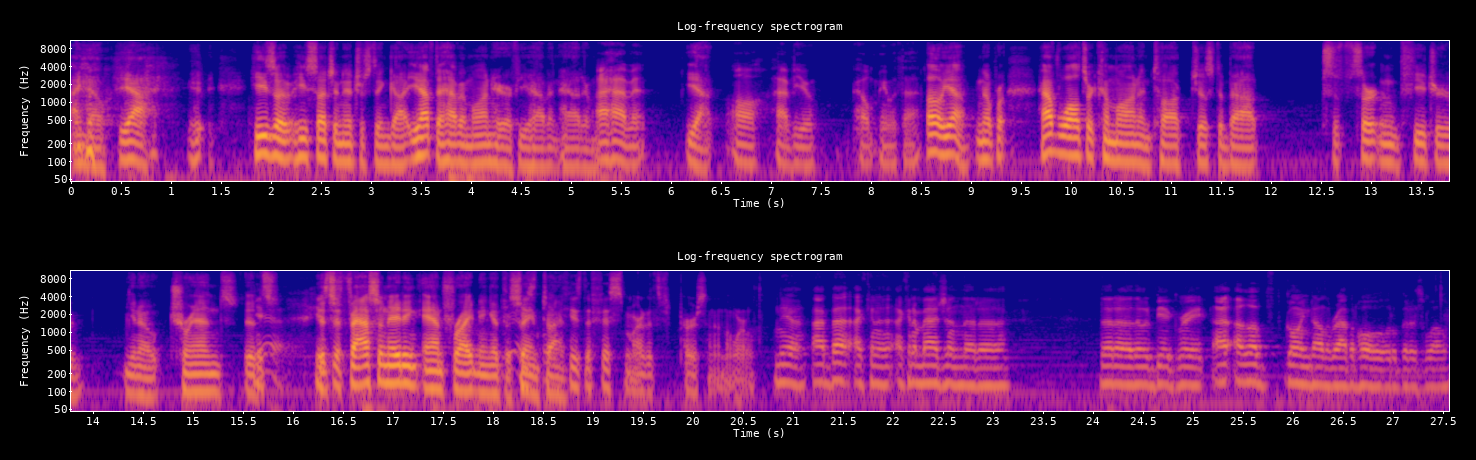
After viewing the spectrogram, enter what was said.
I know. Yeah. He's a he's such an interesting guy. You have to have him on here if you haven't had him. I haven't. Yeah. I'll have you help me with that. Oh yeah, no problem. Have Walter come on and talk just about certain future, you know, trends. It's Yeah. It's He's the- fascinating and frightening at the same time. He's the fifth smartest person in the world. Yeah, I bet I can I can imagine that uh that uh that would be a great. I, I love going down the rabbit hole a little bit as well.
